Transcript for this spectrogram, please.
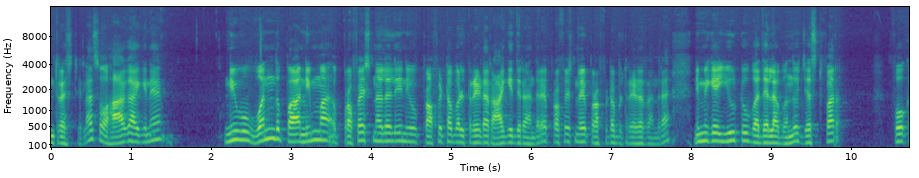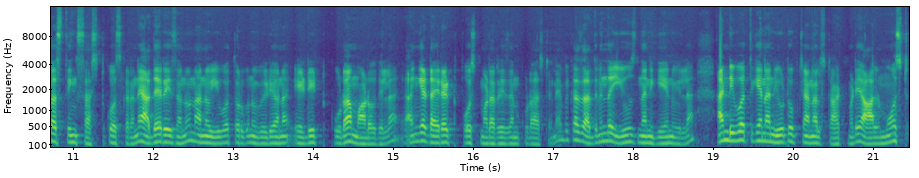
ಇಂಟ್ರೆಸ್ಟ್ ಇಲ್ಲ. ಸೊ ಹಾಗಾಗಿನೇ ನೀವು ಒಂದು ಪ, ನಿಮ್ಮ ಪ್ರೊಫೆಷ್ನಲಲ್ಲಿ ನೀವು ಪ್ರಾಫಿಟಬಲ್ ಟ್ರೇಡರ್ ಆಗಿದ್ದೀರಾ ಅಂದರೆ ಪ್ರೊಫೆಷ್ನಲಿ ಪ್ರಾಫಿಟಬಲ್ ಟ್ರೇಡರ್ ಅಂದರೆ, ನಿಮಗೆ ಯೂಟ್ಯೂಬ್ ಅದೆಲ್ಲ ಬಂದು ಜಸ್ಟ್ ಫಾರ್ ಫೋಕಸ್ ಥಿಂಗ್ಸ್ ಅಷ್ಟಕ್ಕೋಸ್ಕರನೇ. ಅದೇ ರೀಸನು ನಾನು ಇವತ್ತವರೆಗೂ ವೀಡಿಯೋನ ಎಡಿಟ್ ಕೂಡ ಮಾಡೋದಿಲ್ಲ. ಹಂಗೆ ಡೈರೆಕ್ಟ್ ಪೋಸ್ಟ್ ಮಾಡೋ ರೀಸನ್ ಕೂಡ ಅಷ್ಟೇ ಬಿಕಾಸ್ ಅದರಿಂದ ಯೂಸ್ ನನಗೇನು ಇಲ್ಲ. ಆ್ಯಂಡ್ ಇವತ್ತಿಗೆ ನಾನು ಯೂಟ್ಯೂಬ್ ಚಾನಲ್ ಸ್ಟಾರ್ಟ್ ಮಾಡಿ ಆಲ್ಮೋಸ್ಟ್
